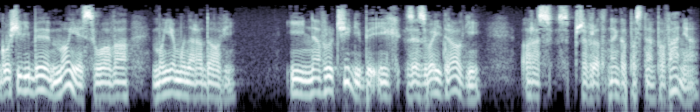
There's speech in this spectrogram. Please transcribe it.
głosiliby moje słowa mojemu narodowi i nawróciliby ich ze złej drogi oraz z przewrotnego postępowania.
